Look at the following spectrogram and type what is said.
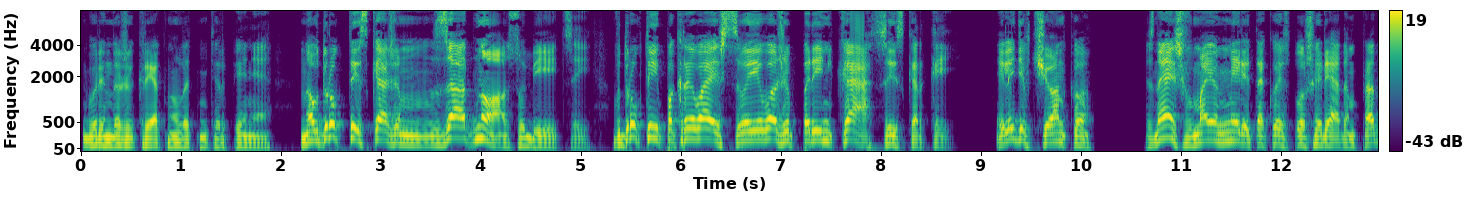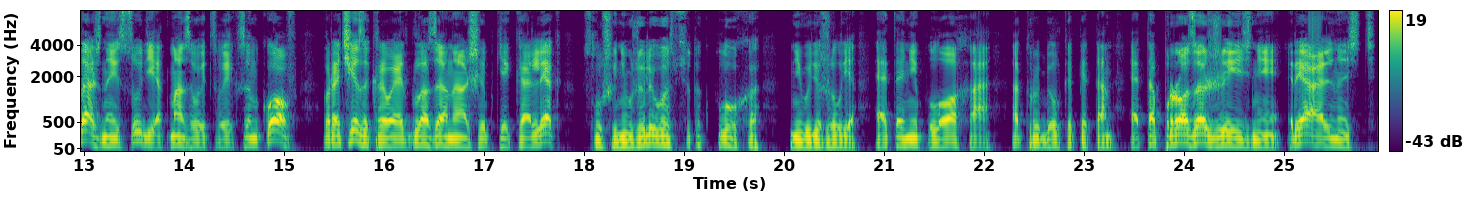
Горин даже крякнул от нетерпения. Но вдруг ты, скажем, заодно с убийцей. Вдруг ты покрываешь своего же паренька с искоркой. Или девчонку. Знаешь, в моем мире такое сплошь и рядом. Продажные судьи отмазывают своих сынков, врачи закрывают глаза на ошибки коллег. «Слушай, неужели у вас все так плохо?» — не выдержал я. «Это неплохо», — отрубил капитан. «Это проза жизни, реальность.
